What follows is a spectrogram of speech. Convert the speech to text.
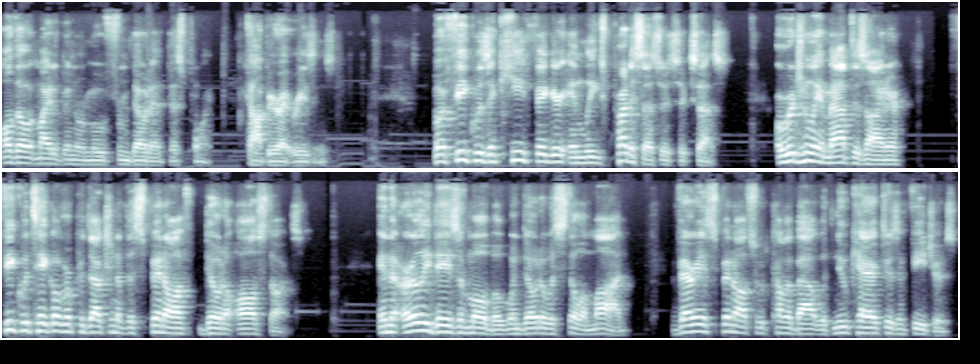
although it might have been removed from Dota at this point, copyright reasons. But Feak was a key figure in League's predecessor's success. Originally a map designer, Feak would take over production of the spin off Dota All Stars. In the early days of MOBA, when Dota was still a mod, various spin offs would come about with new characters and features.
